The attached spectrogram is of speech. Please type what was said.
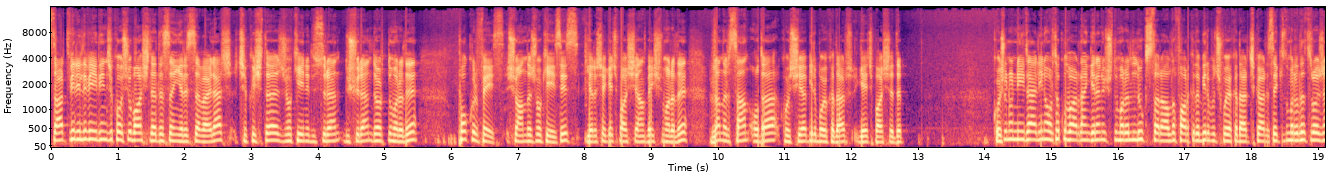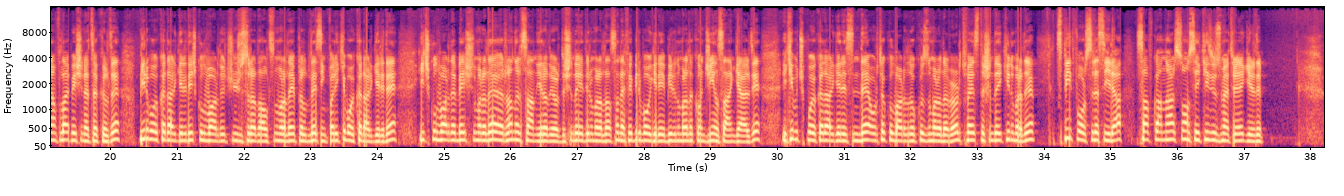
Start verildi ve 7. koşu başladı sayın yarışseverler. Çıkışta jokeyini düşüren, düşüren 4 numaralı Poker Face şu anda jokeysiz. Yarışa geç başlayan 5 numaralı Runner Sun o da koşuya bir boy kadar geç başladı. Koşunun liderliğini orta kulvardan gelen 3 numaralı Luxstar aldı. Farkı da 1,5 boya kadar çıkardı. 8 numaralı Trojan Fly peşine takıldı. 1 boy kadar geride iç kulvarda 3. sırada 6 numaralı April Blessing var. 2 boy kadar geride. İç kulvarda 5 numaralı Runner Sun yer alıyor. Dışında 7 numaralı Hasan Efe 1 boy geriye 1 numaralı Congenial Sun geldi. 2,5 boy kadar gerisinde orta kulvarda 9 numaralı World Fest dışında 2 numaralı Speed Force sırasıyla Safkanlar son 800 metreye girdi.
